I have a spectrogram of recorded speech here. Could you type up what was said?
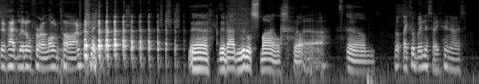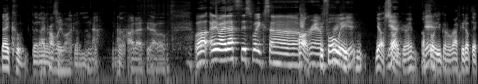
they've had little for a long time. yeah, they've had little smiles, but uh, um, look, they could win this week. Who knows? They could, but they I probably won't. Nah, nah, no. I don't think they will. Well, anyway, that's this week's uh, oh, round. Before preview. we, yeah, sorry, yeah. Graham. I yeah. thought you were going to wrap it up there.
